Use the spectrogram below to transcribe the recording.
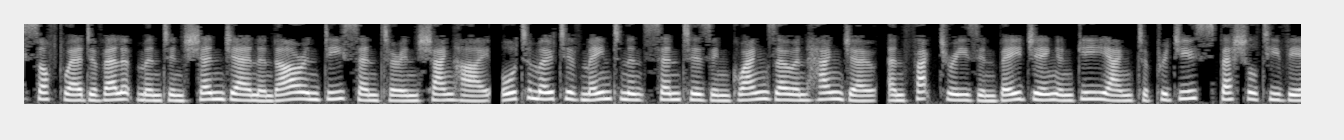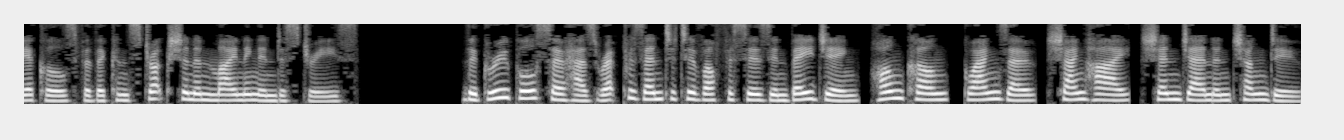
software development in Shenzhen and R&D center in Shanghai, automotive maintenance centers in Guangzhou and Hangzhou, and factories in Beijing and Guiyang to produce specialty vehicles for the construction and mining industries. The group also has representative offices in Beijing, Hong Kong, Guangzhou, Shanghai, Shenzhen and Chengdu.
